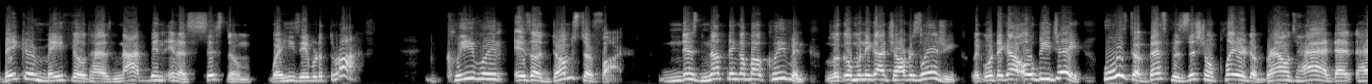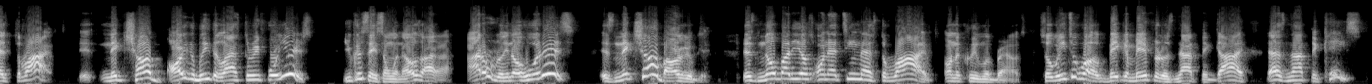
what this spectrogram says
Baker Mayfield has not been in a system where he's able to thrive. Cleveland is a dumpster fire. There's nothing about Cleveland. Look at when they got Jarvis Landry. Look what they got OBJ. Who is the best positional player the Browns had that has thrived? Nick Chubb, arguably the last three, four years. You could say someone else. I, I don't really know who it is. It's Nick Chubb, arguably. There's nobody else on that team that's thrived on the Cleveland Browns. So when you talk about Baker Mayfield is not the guy, that's not the case.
